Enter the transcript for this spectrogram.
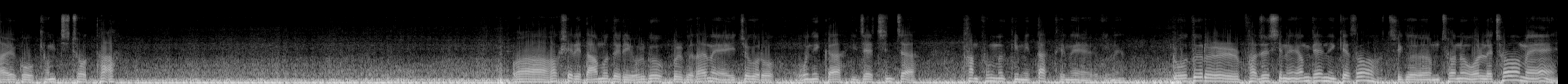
아이고 경치 좋다. 와 확실히 나무들이 울긋불긋하네 이쪽으로 오니까. 이제 진짜 단풍 느낌이 딱 드네요 여기는. road를 봐주시는 형제님께서 지금 저는 원래 처음에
